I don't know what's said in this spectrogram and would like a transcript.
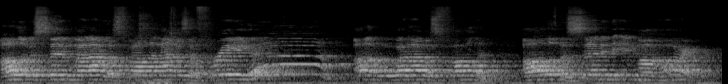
All of a sudden, while I was falling, I was afraid. Ah! Uh, while I was falling, all of a sudden in my heart,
